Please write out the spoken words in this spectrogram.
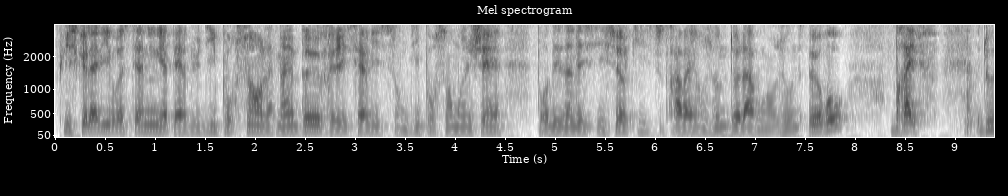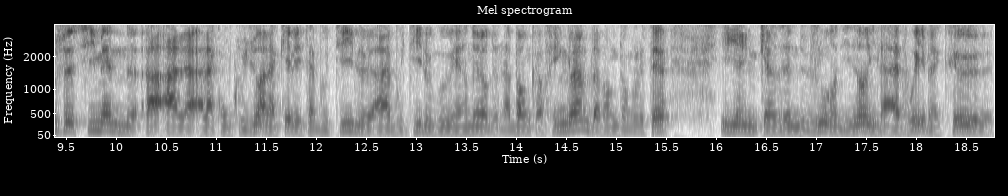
puisque la livre sterling a perdu 10%, la main-d'œuvre et les services sont 10% moins chers pour des investisseurs qui travaillent en zone dollar ou en zone euro. Bref, tout ceci mène à, la, conclusion à laquelle est a abouti le gouverneur de la Bank of England, la Banque d'Angleterre, il y a une quinzaine de jours en disant il a avoué bah, que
